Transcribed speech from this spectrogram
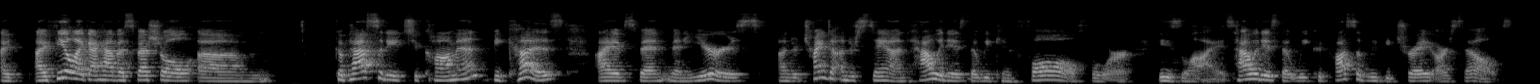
I, I feel like I have a special um, capacity to comment because I have spent many years under trying to understand how it is that we can fall for these lies, how it is that we could possibly betray ourselves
